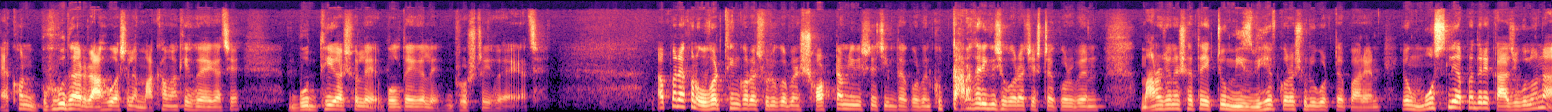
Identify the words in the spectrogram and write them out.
এখন বুধ আর রাহু আসলে মাখামাখি হয়ে গেছে। বুদ্ধি আসলে বলতে গেলে ভ্রষ্টই হয়ে গেছে। আপনারা এখন ওভার থিঙ্ক করা শুরু করবেন শর্ট টার্ম জিনিস নিয়ে চিন্তা করবেন, খুব তাড়াতাড়ি কিছু করার চেষ্টা করবেন, মানুষজনের সাথে একটু মিসবিহেভ করা শুরু করতে পারেন এবং মোস্টলি আপনাদের এই কাজগুলো না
